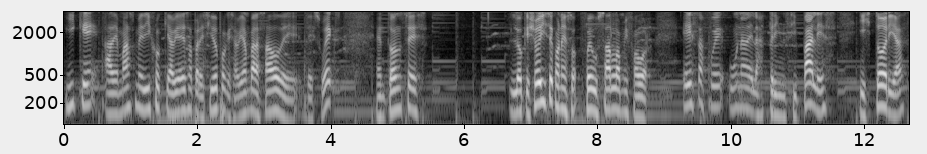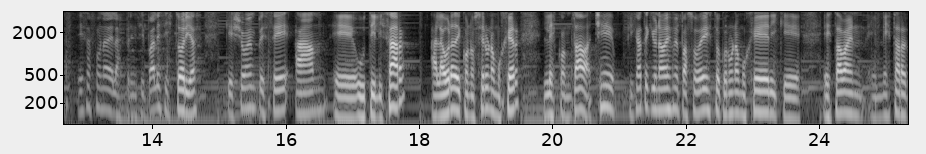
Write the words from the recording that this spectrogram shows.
y que además me dijo que había desaparecido porque se había embarazado de, su ex. Entonces, lo que yo hice con eso fue usarlo a mi favor esa fue una de las principales historias, esa fue una de las principales historias que yo empecé a eh, utilizar a la hora de conocer a una mujer, les contaba, che, fíjate que una vez me pasó esto con una mujer y que estaba en, en, esta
